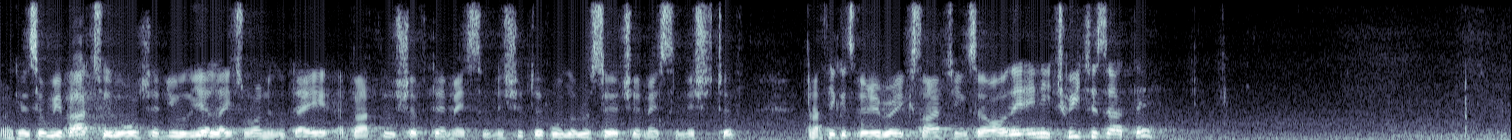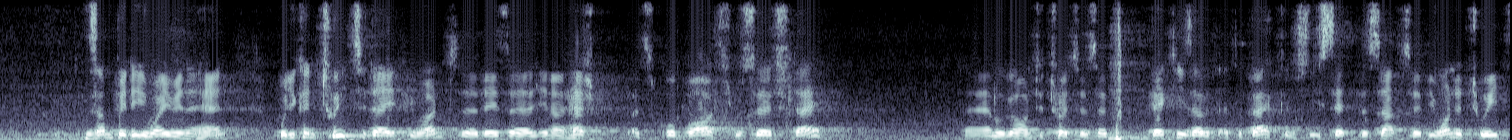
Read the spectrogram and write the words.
Okay, so we're about to launch, and you'll hear later on in the day about the Shift MS initiative or the Research MS initiative, and I think it's very, very exciting. So, are there any tweeters out there? Somebody waving their hand. Well, you can tweet today if you want. Uh, there's a, you know, hash, it's called Bart's Research Day and it'll go onto Twitter. So Becky's at the back, and she set this up. So if you want to tweet,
